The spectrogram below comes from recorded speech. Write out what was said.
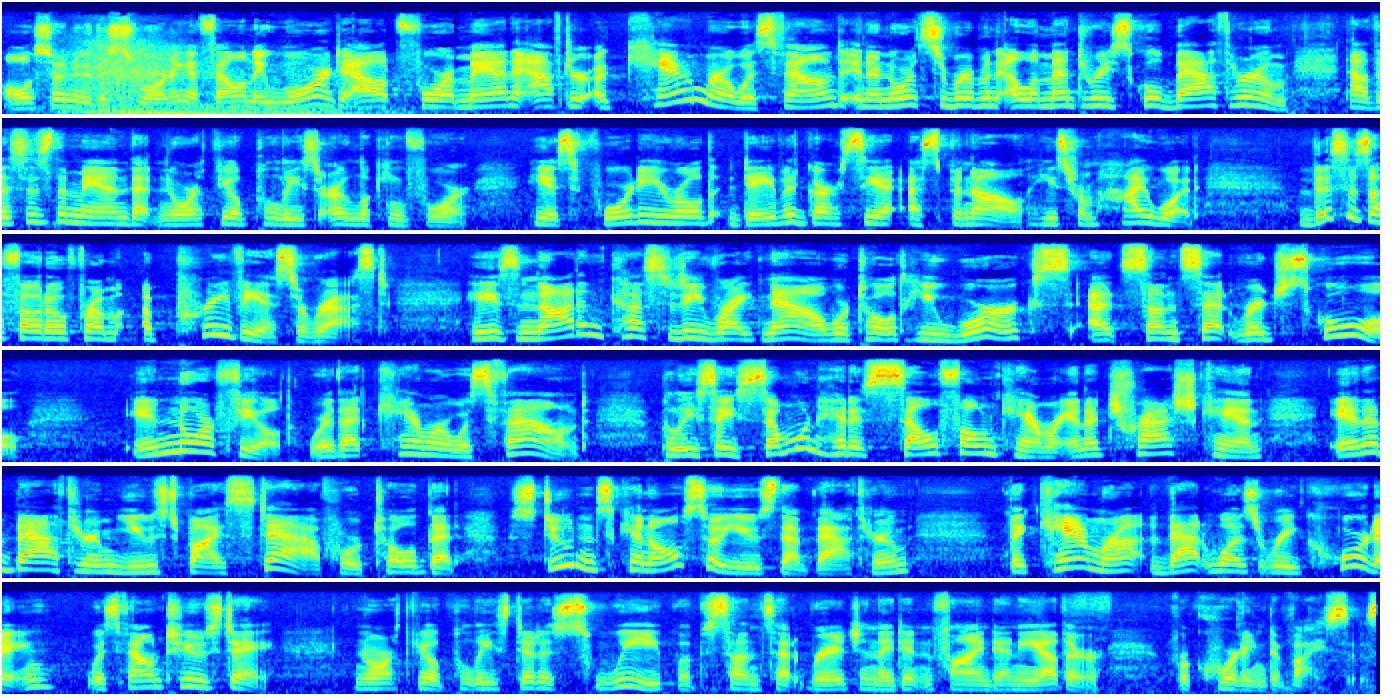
Also new this morning, a felony warrant out for a man after a camera was found in a North Suburban elementary school bathroom. Now, this is the man that Northfield police are looking for. He is 40-year-old David Garcia Espinal. He's from Highwood. This is a photo from a previous arrest. He's not in custody right now. We're told he works at Sunset Ridge School in Northfield, where that camera was found. Police say someone hid a cell phone camera in a trash can in a bathroom used by staff. We're told that students can also use that bathroom. The camera that was recording was found Tuesday. Northfield police did a sweep of Sunset Ridge and they didn't find any other recording devices.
